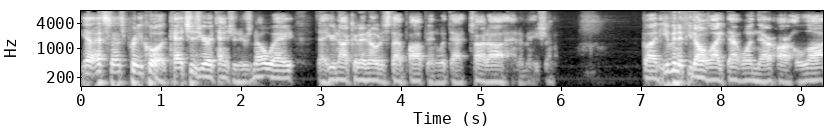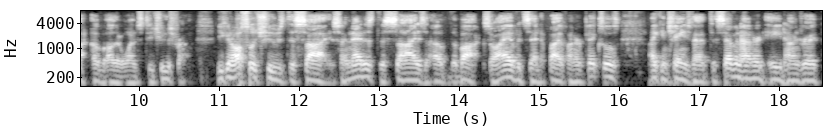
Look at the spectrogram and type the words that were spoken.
yeah, that's that's pretty cool. It catches your attention. There's no way that you're not going to notice that pop in with that ta-da animation. But even if you don't like that one, there are a lot of other ones to choose from. You can also choose the size, and that is the size of the box. So I have it set at 500 pixels. I can change that to 700, 800,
